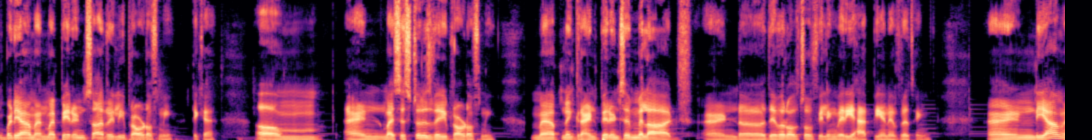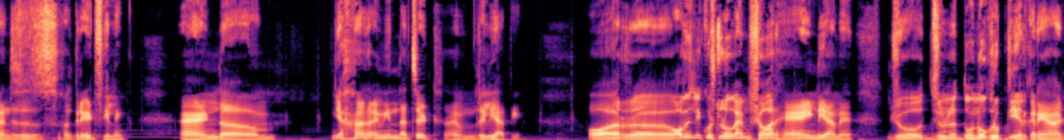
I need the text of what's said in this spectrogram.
but yeah man my parents are really proud of me ठीक है? And my sister is very proud of me मैं अपने ग्रैंड पेरेंट्स से मिला आज and they're also feeling very happy and everything and yeah man this is a great feeling. And um, yeah i mean that's it. I'm really happy. और ऑब्वियसली uh, कुछ लोग आई एम श्योर हैं इंडिया में जो जिन्होंने दोनों ग्रुप क्लियर करें आज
